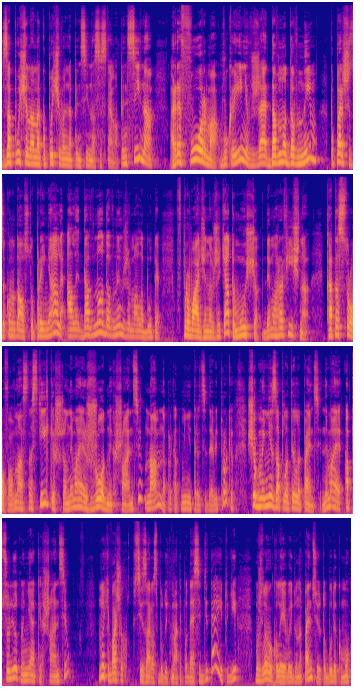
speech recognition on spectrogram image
запущена накопичувальна пенсійна система. Пенсійна реформа в Україні вже давно-давним. По-перше, законодавство прийняли, але давно-давним вже мала бути впроваджена в життя, тому що демографічна катастрофа в нас настільки, що немає жодних шансів нам, наприклад, мені 39 років, щоб мені заплатили пенсії. Немає абсолютно ніяких шансів. Ну, хіба що всі зараз будуть мати по 10 дітей, і тоді, можливо, коли я вийду на пенсію, то буде кому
